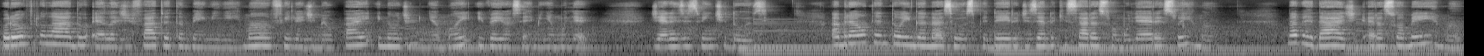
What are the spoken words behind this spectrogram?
Por outro lado, ela de fato é também minha irmã, filha de meu pai e não de minha mãe, e veio a ser minha mulher. Gênesis 20, 12. Abraão tentou enganar seu hospedeiro dizendo que Sara, sua mulher, é sua irmã. Na verdade, era sua meia-irmã.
